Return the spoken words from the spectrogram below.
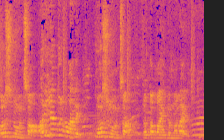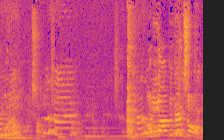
खोज्नुहुन्छ अहिले पनि उहाँले खोज्नुहुन्छ र तपाईँ र मलाई बोलाउनुहुन्छ। अनि हामी देख्छौँ म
